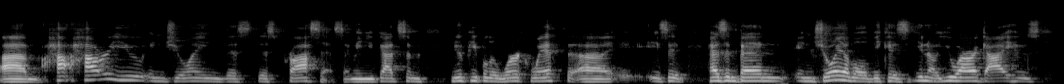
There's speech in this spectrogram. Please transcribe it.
Um, how, how are you enjoying this this process? I mean, you've got some new people to work with. Uh, is it has it been enjoyable because you know you are a guy who's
